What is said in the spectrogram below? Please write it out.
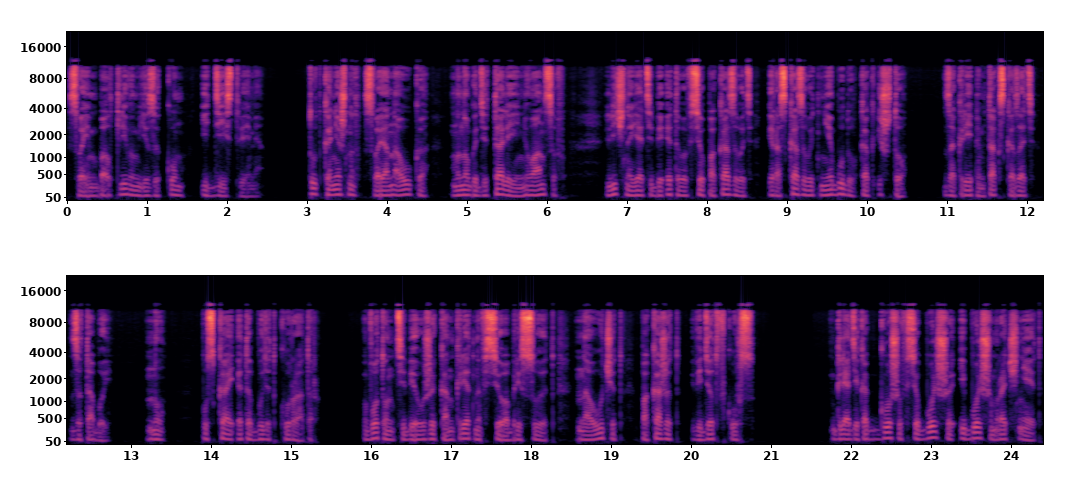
своим болтливым языком и действиями. Тут, конечно, своя наука, много деталей и нюансов. Лично я тебе этого все показывать и рассказывать не буду, как и что. Закрепим, так сказать, за тобой. Ну, пускай это будет куратор. Вот он тебе уже конкретно все обрисует, научит, покажет, ведет в курс. Глядя, как Гоша все больше и больше мрачнеет,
